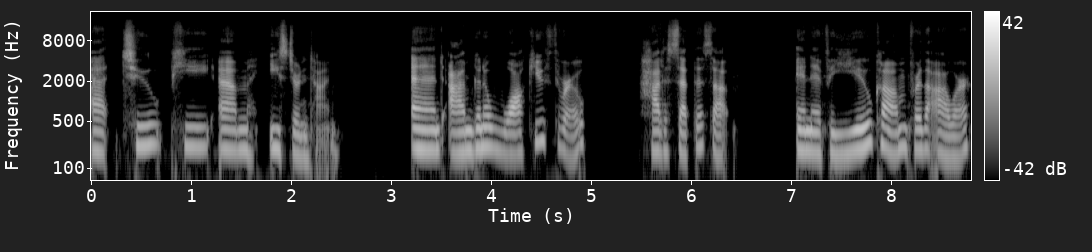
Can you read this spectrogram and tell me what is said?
at 2 p.m. Eastern Time. And I'm going to walk you through how to set this up. And if you come for the hour,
